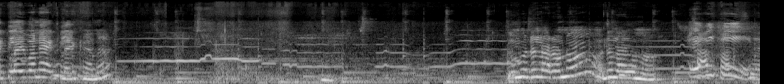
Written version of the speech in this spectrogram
একলাই বানা একলাই খায় তুমি ওটা লাড়ো না? ওটা লাড়ো না? এদিকে।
